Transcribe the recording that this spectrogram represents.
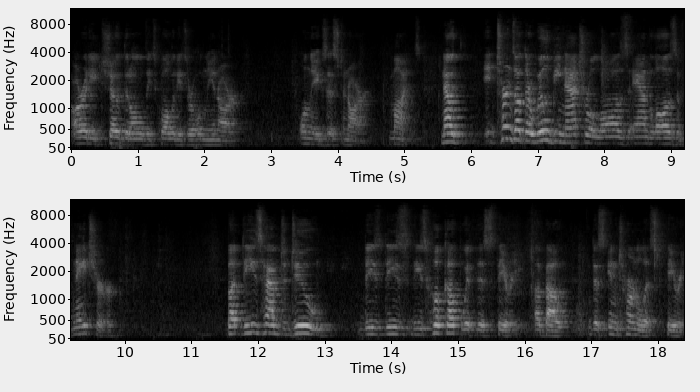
already showed that all of these qualities are only in our, only exist in our minds. Now, it turns out there will be natural laws and laws of nature, but these have to do, these, these, these hook up with this theory about this internalist theory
